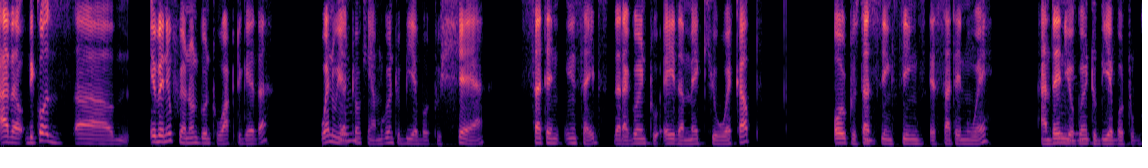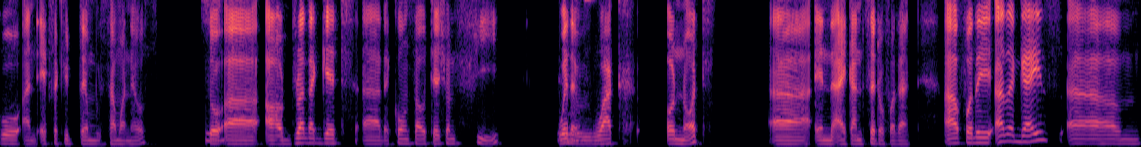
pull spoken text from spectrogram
Other because um, even if we are not going to work together, when we mm. are talking, I'm going to be able to share certain insights that are going to either make you wake up or to start mm. seeing things a certain way. And then mm. you're going to be able to go and execute them with someone else. So mm. uh, I'd rather get uh, the consultation fee, whether mm. we work or not, uh, and I can settle for that. Uh, for the other guys, um,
